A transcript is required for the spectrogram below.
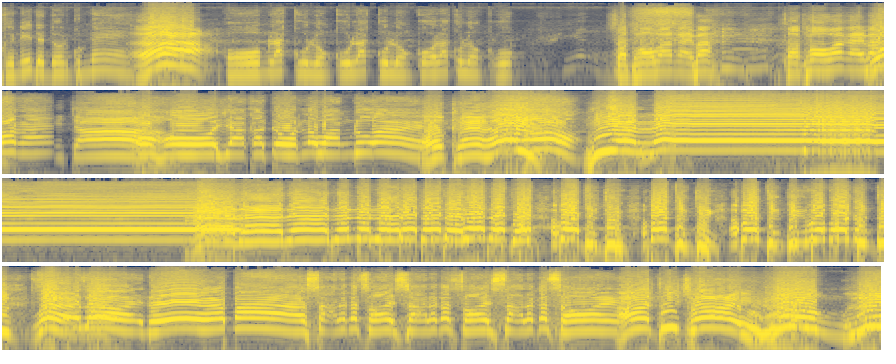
คืนนี้เดี๋ยวโดนกูแน่ เออโอมรักกูลงกูรักกูลงโกูรักกูลงกูสอทอว่าไงบ้างสอทอว่าไงบ้างว่าไงจ้าโอ้โหอย่ากระโดดระวังด้วย โอเคเฮ้ยเฮียเล่บ้าถึงถึเบ้าถึงถึงบ้าถึงถึเบ้าบ้าถึงถึเว่าเด้เนี่ยบ้าสาแล้วก็ซอยสาเล้วก็ซอยสาแล้วก็ซอยอาทิชัยลุงเลื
